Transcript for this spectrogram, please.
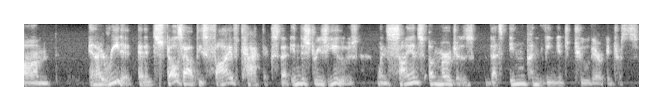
Um, and I read it, and it spells out these five tactics that industries use when science emerges that's inconvenient to their interests.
